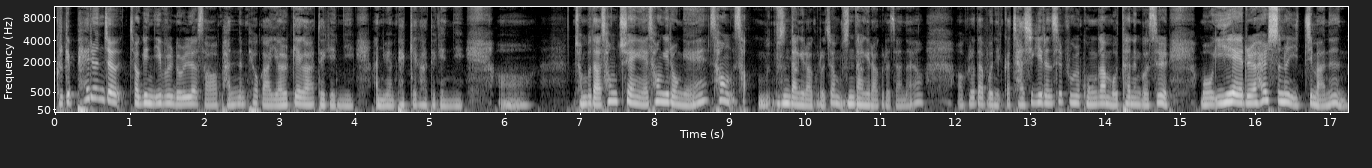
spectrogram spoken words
그렇게 패륜적인 입을 놀려서 받는 표가 10개가 되겠니? 아니면 100개가 되겠니? 어, 전부 다 성추행에 성희롱에 성, 성 무슨 당이라 그러죠? 무슨 당이라 그러잖아요. 어 그러다 보니까 자식 잃은 슬픔을 공감 못하는 것을 뭐 이해를 할 수는 있지만은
